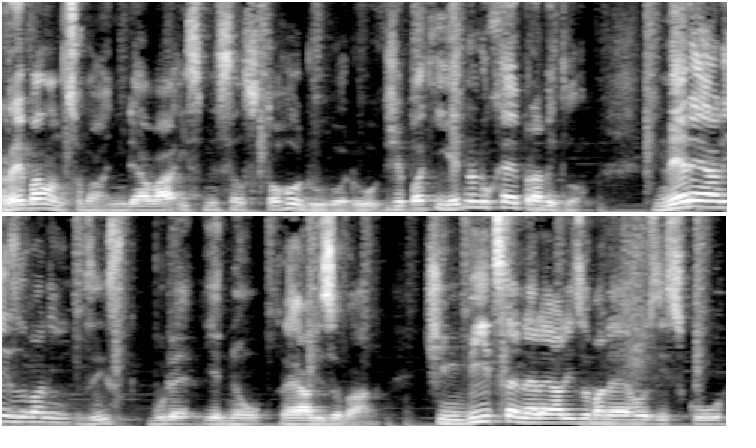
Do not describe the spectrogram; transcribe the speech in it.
Rebalancování dává i smysl z toho důvodu, že platí jednoduché pravidlo. Nerealizovaný zisk bude jednou realizován. Čím více nerealizovaného zisku,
